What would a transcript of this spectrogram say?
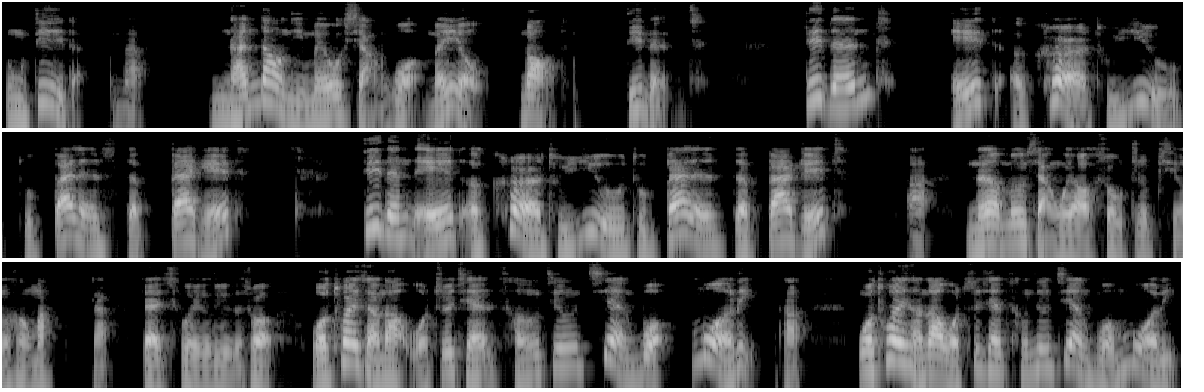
用 did 那。难道你没有想过？没有，not didn't didn't it occur to you to balance the budget? Didn't it occur to you to balance the budget? 啊，难道没有想过要收支平衡吗？啊，再说一个例子，说我突然想到，我之前曾经见过茉莉啊， 我突然想到，我之前曾经见过茉莉。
